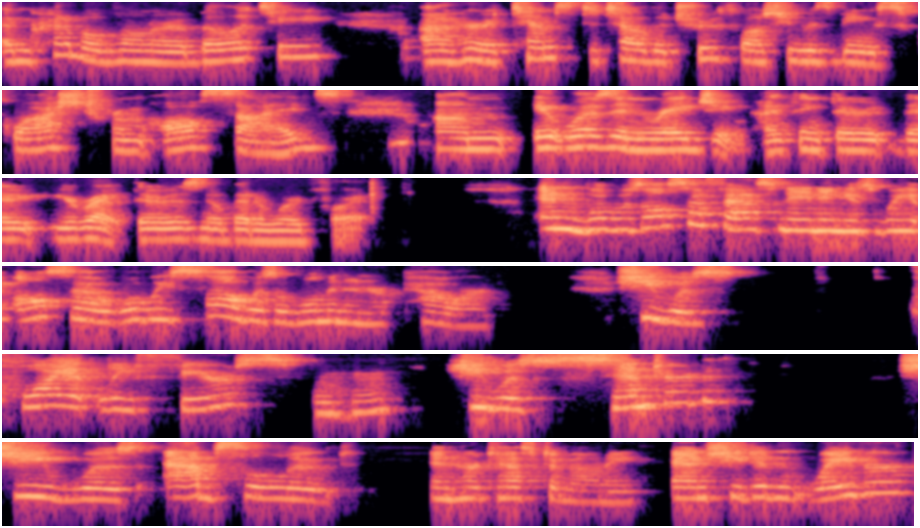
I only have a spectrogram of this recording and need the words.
incredible vulnerability uh, her attempts to tell the truth while she was being squashed from all sides. Um, it was enraging. I think there there you're right there is no better word for it. And what was also fascinating is we also what we saw was a woman in her power. She was quietly fierce. Mm-hmm she was centered, she was absolute in her testimony, and she didn't waver,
